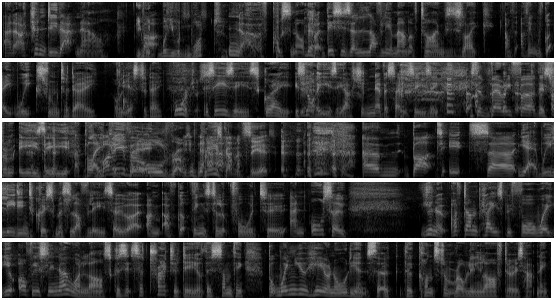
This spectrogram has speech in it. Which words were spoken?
and I couldn't do that now. You but- would, well, you wouldn't want to. No, of course not. No. But this is a lovely amount of time because it's like I I think we've got eight weeks from today or yesterday. Oh, gorgeous. It's easy. It's great. It's not easy. I should never say it's easy. it's the very furthest from easy a play Money for be. old rope. Please come and see it. But it's uh, yeah, we lead into Christmas lovely. So I, I'm, I've got things to look forward to, and also. You know, I've done plays before where you obviously no one laughs because it's a tragedy or there's something. But when you hear an audience that are, the constant rolling laughter is happening,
